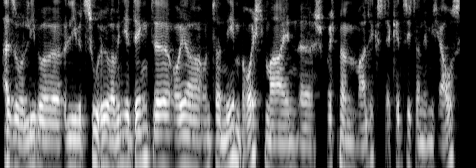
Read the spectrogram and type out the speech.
also, liebe, liebe Zuhörer, wenn ihr denkt, äh, euer Unternehmen bräuchte mal einen, äh, sprecht mal mit Alex, der kennt sich da nämlich aus.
